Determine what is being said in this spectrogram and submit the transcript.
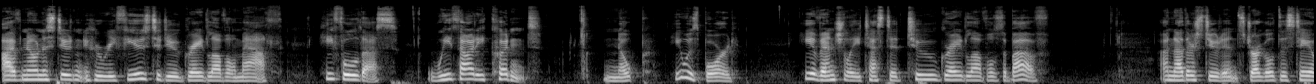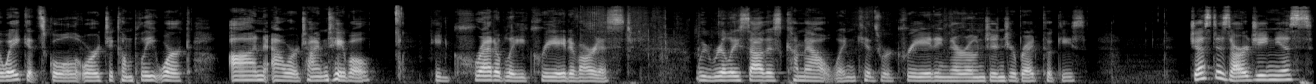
I've known a student who refused to do grade level math. He fooled us. We thought he couldn't. Nope, he was bored. He eventually tested two grade levels above. Another student struggled to stay awake at school or to complete work on our timetable. Incredibly creative artist. We really saw this come out when kids were creating their own gingerbread cookies. Just as our genius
